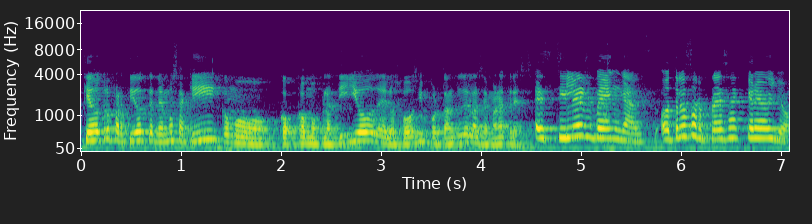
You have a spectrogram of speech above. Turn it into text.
¿qué otro partido tenemos aquí como, co- como platillo de los juegos importantes de la semana 3? Steelers Bengals, otra sorpresa creo yo.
